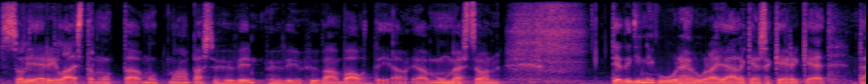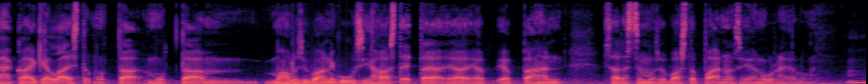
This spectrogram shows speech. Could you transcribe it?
se oli erilaista, mutta, mutta mä oon päässyt hyvin, hyvin, hyvään vauhtiin. Ja, ja mun mielestä se on, tietenkin niin kuin urheiluuran jälkeen sä kerkeet tähän kaikenlaista, mutta, mutta mm, mä haluaisin vaan niin kuin uusia haasteita ja, ja, ja, ja vähän saada semmoisen vastapainon siihen urheiluun. Mm. No,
